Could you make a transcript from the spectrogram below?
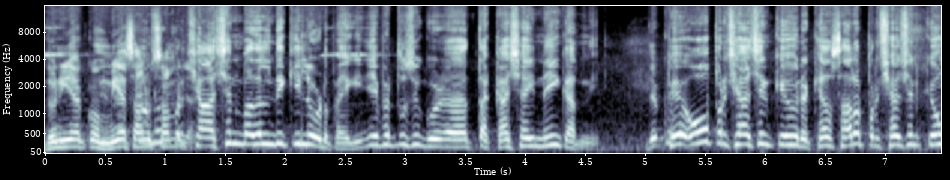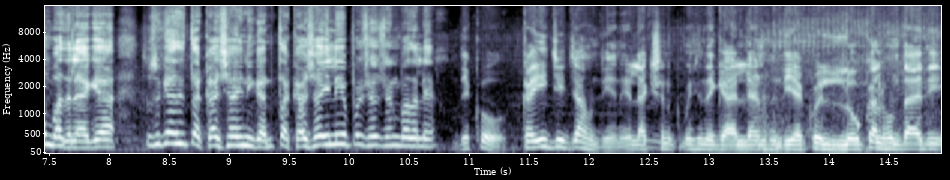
ਦੁਨੀਆ ਘੁੰਮੀ ਆ ਸਾਨੂੰ ਸਮਝ ਪ੍ਰਸ਼ਾਸਨ ਬਦਲਣ ਦੀ ਕੀ ਲੋੜ ਪੈਗੀ ਜੇ ਫਿਰ ਤੁਸੀਂ ਧੱਕਾਸ਼ਾਹੀ ਨਹੀਂ ਕਰਨੀ ਫਿਰ ਉਹ ਪ੍ਰਸ਼ਾਸਨ ਕਿਉਂ ਰੱਖਿਆ? ਸਾਰਾ ਪ੍ਰਸ਼ਾਸਨ ਕਿਉਂ ਬਦਲਿਆ ਗਿਆ? ਤੁਸੀਂ ਕਹਿੰਦੇ ਧੱਕਾਸ਼ਾਹੀ ਨਹੀਂ ਕਰਨੀ। ਧੱਕਾਸ਼ਾਹੀ ਲਈ ਪ੍ਰਸ਼ਾਸਨ ਬਦਲਿਆ। ਦੇਖੋ ਕਈ ਚੀਜ਼ਾਂ ਹੁੰਦੀਆਂ ਨੇ। ਇਲੈਕਸ਼ਨ ਕਮਿਸ਼ਨ ਦੀ ਗਾਈਡਲਾਈਨ ਹੁੰਦੀ ਹੈ। ਕੋਈ ਲੋਕਲ ਹੁੰਦਾ ਹੈ ਜੀ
